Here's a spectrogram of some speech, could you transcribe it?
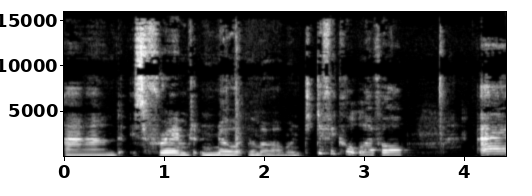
and it's framed no at the moment. Difficult level, uh,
